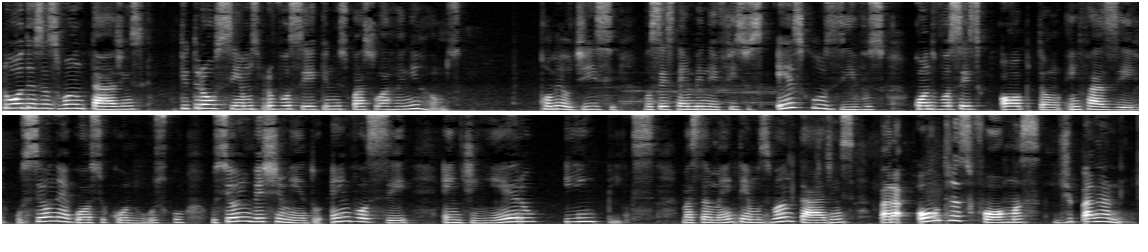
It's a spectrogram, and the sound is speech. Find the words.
todas as vantagens que trouxemos para você aqui no Espaço Larraine Ramos. Como eu disse, vocês têm benefícios exclusivos quando vocês optam em fazer o seu negócio conosco, o seu investimento em você, em dinheiro e em Pix. Mas também temos vantagens para outras formas de pagamento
